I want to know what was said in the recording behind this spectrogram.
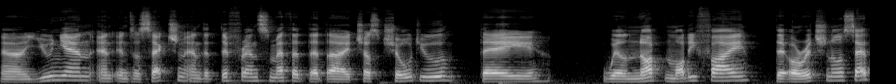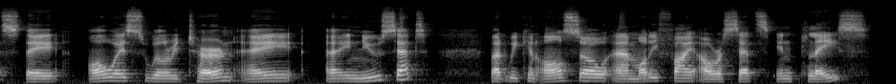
uh, union and intersection and the difference method that I just showed you, they will not modify the original sets. They always will return a, a new set, but we can also uh, modify our sets in place.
